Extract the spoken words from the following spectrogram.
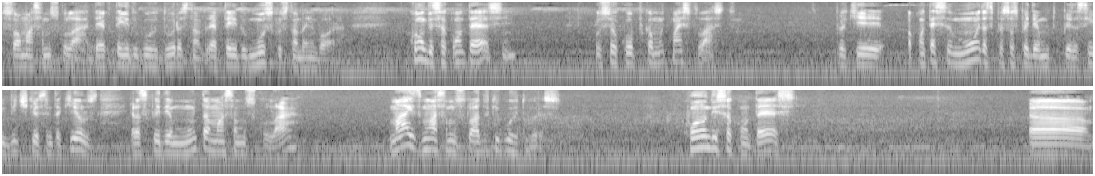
só massa muscular. Deve ter ido gorduras, deve ter ido músculos também embora. Quando isso acontece, o seu corpo fica muito mais flácido. Porque acontece muitas pessoas perderem muito peso, assim, 20 quilos, 30 quilos, elas perdem muita massa muscular, mais massa muscular do que gorduras. Quando isso acontece, uh,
